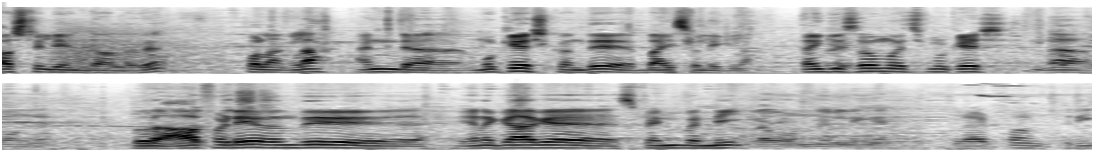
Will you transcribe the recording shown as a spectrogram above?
ஆஸ்திரேலியன் டாலரு போகலாங்களா அண்ட் முகேஷ்க்கு வந்து பாய் சொல்லிக்கலாம். Thank you so much Mukesh. நான் ஒரு ஆஃப் டே வந்து எனக்காக ஸ்பெண்ட் பண்ணி ஒன்றும் இல்லைங்க. பிளாட்ஃபார்ம் த்ரீ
